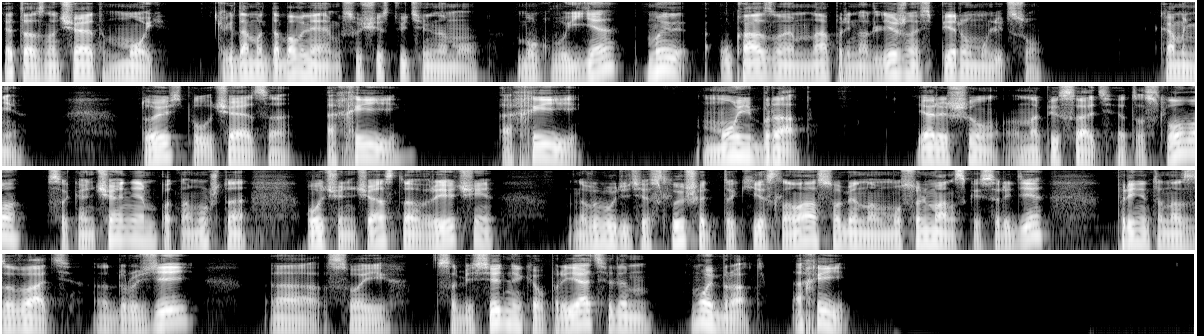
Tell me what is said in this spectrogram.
Это означает мой. Когда мы добавляем к существительному букву я, мы указываем на принадлежность первому лицу, ко мне. То есть получается ахи, ахи, мой брат. Я решил написать это слово с окончанием, потому что очень часто в речи вы будете слышать такие слова, особенно в мусульманской среде. Принято называть друзей, э, своих собеседников, приятелем, мой брат, ахи.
